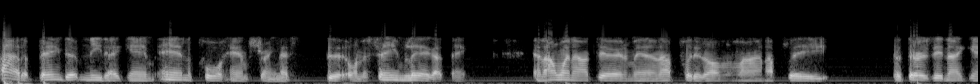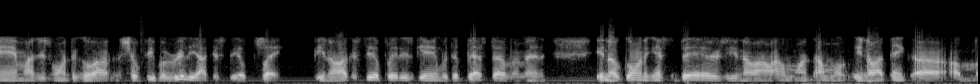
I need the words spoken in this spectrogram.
I had a banged up knee that game and a pulled hamstring. That's the, on the same leg, I think. And I went out there and man, and I put it on the line. I played the Thursday night game. I just wanted to go out and show people really I could still play you know, I can still play this game with the best of them, and you know, going against the Bears, you know, I, I want, I want, you know, I think, uh, um,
